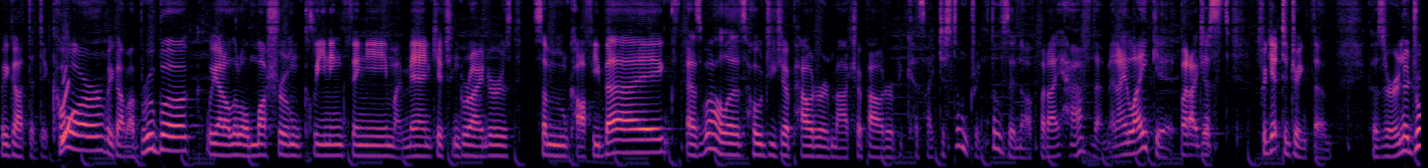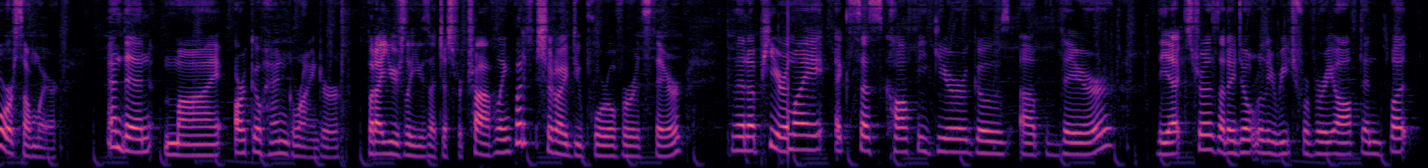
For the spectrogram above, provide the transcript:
We got the decor, we got my brew book, we got a little mushroom cleaning thingy, my Mannkitchen grinders, some coffee bags, as well as hojicha powder and matcha powder because I just don't drink those enough, but I have them and I like it, but I just forget to drink them because they're in a drawer somewhere. And then my Arco hand grinder, but I usually use that just for traveling, but should I do pour over, it's there. And then up here, my excess coffee gear goes up there the extras that I don't really reach for very often, but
